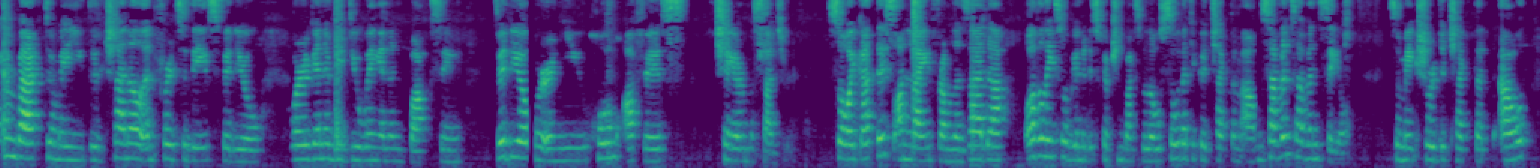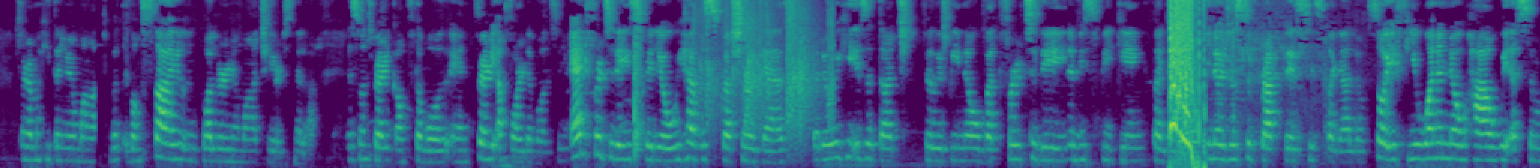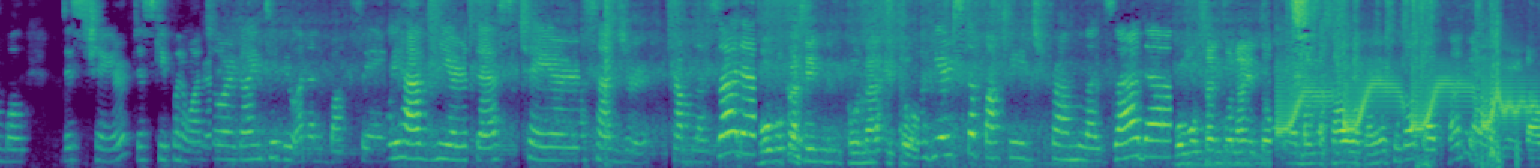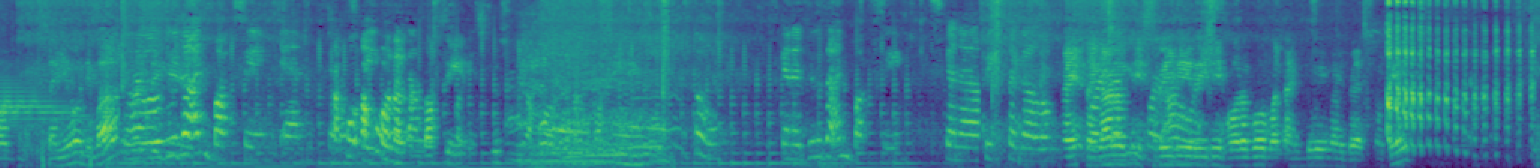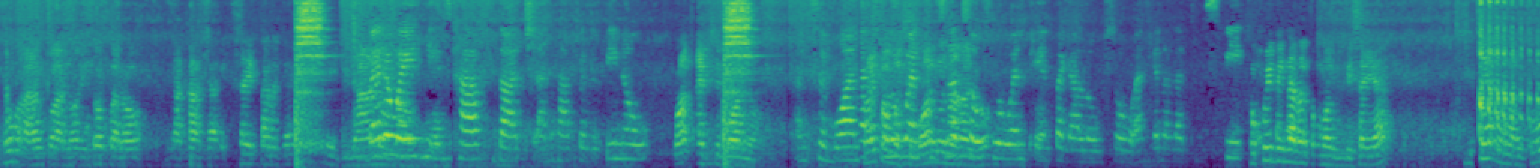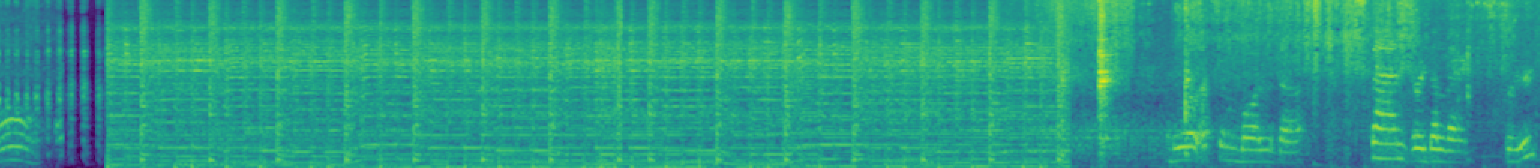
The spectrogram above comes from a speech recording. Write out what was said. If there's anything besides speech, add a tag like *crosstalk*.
welcome back to my YouTube channel and for today's video, we're gonna be doing an unboxing video for a new home office chair massager. So I got this online from Lazada. All the links will be in the description box below so that you could check them out. 7-7 sale. So make sure to check that out para makita nyo yung mga iba't ibang style and color ng mga chairs nila. This one's very comfortable and very affordable. And for today's video, we have a special guest. By the way, he is a Dutch Filipino, but for today, he'll be speaking Tagalog, you know, just to practice his Tagalog. So if you want to know how we assemble this chair, just keep on watching. So we're going to do an unboxing. We have here desk chair massager from Lazada. Bubuksasin ko na ito. So here's the package from Lazada. Bubuksan ko na ito. Ah, Mag-asawa kayo. So dapat, ano ang itawag sa iyo, di ba? So I will do the unboxing and Ako, ako ang nag-unboxing. Excuse me, ako ang nag-unboxing. So, it's gonna do the unboxing. It's gonna speak Tagalog. For Tagalog is 24 really, hours. really horrible but I'm doing my best, okay? Ito, alam ko ano ito, pero nakaka-excite talaga By the way, ako. he is half Dutch and half Filipino. What I'm Cebuano. And Cebuano. Not fluent. Cebuano He's not so ano? fluent in Tagalog, so I'm gonna let him speak. So, pwede na lang kung mag-Bisaya? Bisaya na lang ko. We will assemble the stand or the legs first.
